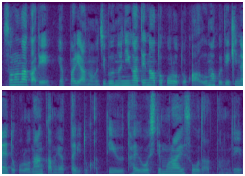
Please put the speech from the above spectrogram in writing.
その中でやっぱりあの自分の苦手なところとかうまくできないところを何回もやったりとかっていう対応をしてもらえそうだったので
